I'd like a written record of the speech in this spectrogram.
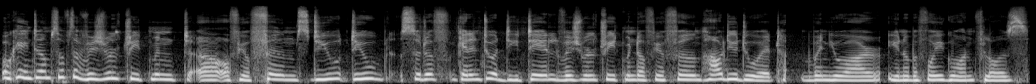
Okay, in terms of the visual treatment uh, of your films, do you do you sort of get into a detailed visual treatment of your film? How do you do it when you are, you know, before you go on floors?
